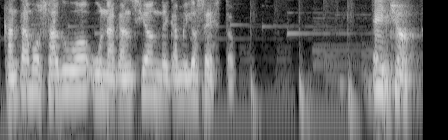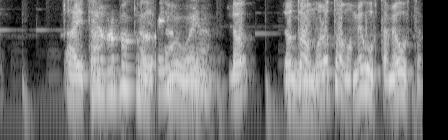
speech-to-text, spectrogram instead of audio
cantamos a dúo una canción de Camilo VI. Hecho, Ahí se está. lo propongo. Ahí está. Muy bueno. Lo, lo Muy tomo, bueno. lo tomo. Me gusta, me gusta.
